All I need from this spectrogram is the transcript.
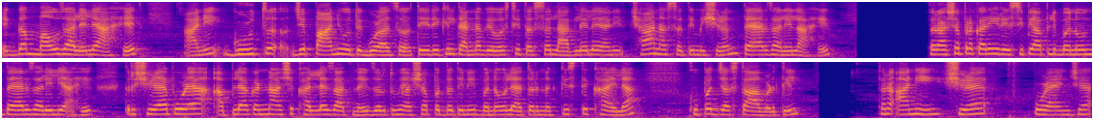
एकदम मऊ झालेले आहेत. आणि गुळचं जे पाणी होते गुळाचं ते देखील त्यांना व्यवस्थित असं लागलेलं आहे आणि छान असं ते मिश्रण तयार झालेलं आहे. तर अशा प्रकारे ही रेसिपी आपली बनवून तयार झालेली आहे. तर शिळ्या पोळ्या आपल्याकडनं असे खाल्ल्या जात नाही. जर तुम्ही अशा पद्धतीने बनवल्या तर नक्कीच ते खायला खूपच जास्त आवडतील. तर आणि शिळ्या पोळ्यांच्या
